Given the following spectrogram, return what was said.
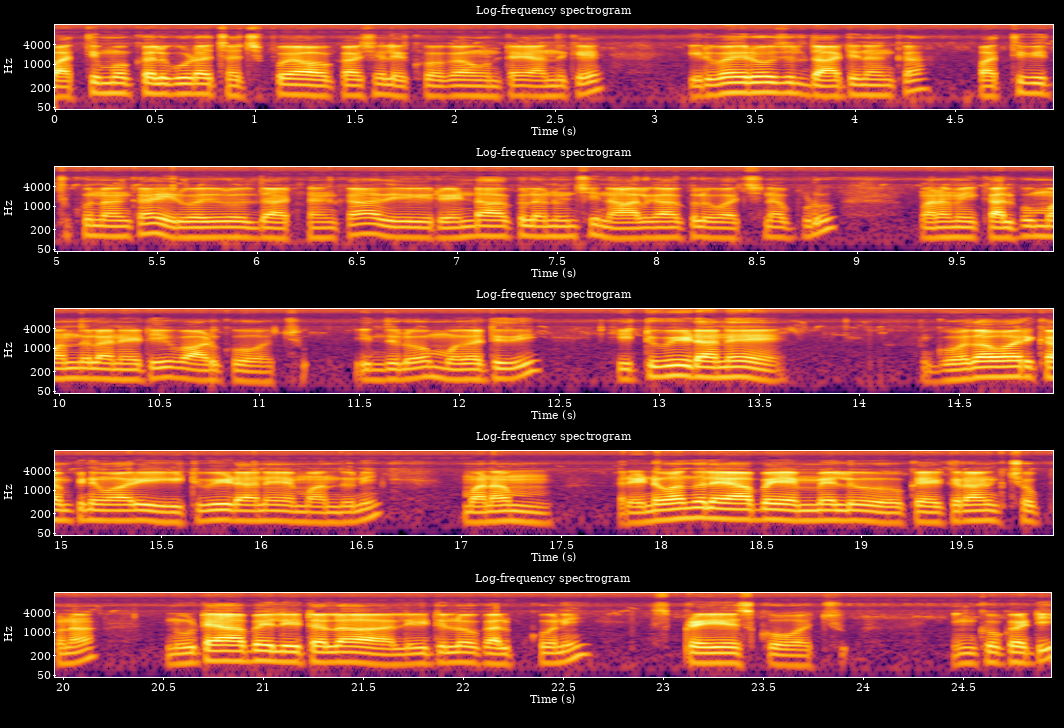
పత్తి మొక్కలు కూడా చచ్చిపోయే అవకాశాలు ఎక్కువగా ఉంటాయి. అందుకే ఇరవై రోజులు దాటినాక పత్తి విత్తుకున్నాక ఇరవై రోజులు దాటినాక అది రెండు ఆకుల నుంచి నాలుగు ఆకులు వచ్చినప్పుడు మనం ఈ కలుపు మందులు అనేటివి వాడుకోవచ్చు. ఇందులో మొదటిది హిట్వీడ్ అనే గోదావరి కంపెనీ వారి హిట్వీడ్ అనే మందుని మనం రెండు వందల యాభై ఎంఎల్ ఒక ఎకరానికి చొప్పున నూట యాభై లీటర్ల నీటిలో కలుపుకొని స్ప్రే చేసుకోవచ్చు. ఇంకొకటి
